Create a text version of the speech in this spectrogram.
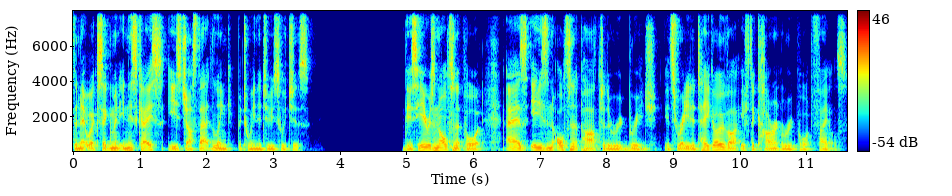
The network segment in this case is just that link between the two switches. This here is an alternate port, as it is an alternate path to the root bridge. It's ready to take over if the current root port fails.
